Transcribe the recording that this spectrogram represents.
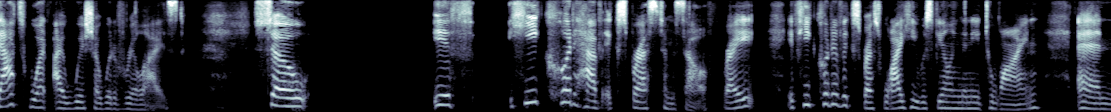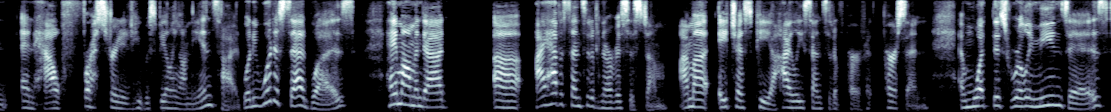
that's what I wish I would have realized so if he could have expressed himself, right? If he could have expressed why he was feeling the need to whine and and how frustrated he was feeling on the inside, what he would have said was, "Hey, mom and dad, uh, I have a sensitive nervous system. I'm a HSP, a highly sensitive per- person, and what this really means is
